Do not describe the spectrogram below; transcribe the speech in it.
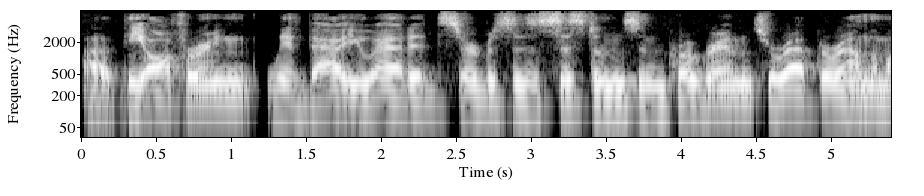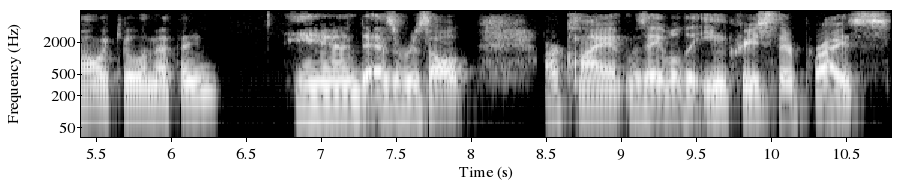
uh, the offering with value added services, systems, and programs wrapped around the molecule of methane. And as a result, our client was able to increase their price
